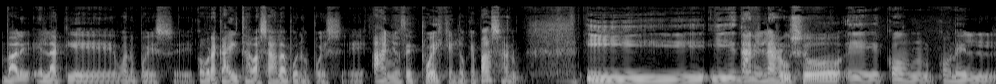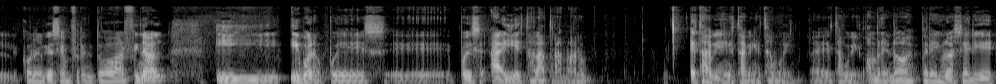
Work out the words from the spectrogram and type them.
¿vale? En la que, bueno, pues eh, Cobra Kai está basada, bueno, pues eh, años después, que es lo que pasa, ¿no? Y, y Daniel LaRusso eh, con, el, que se enfrentó al final. Y, bueno, pues, eh, pues ahí está la trama, ¿no? Está bien, está bien, está muy bien, eh, está muy bien. Hombre, no os esperéis una serie,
